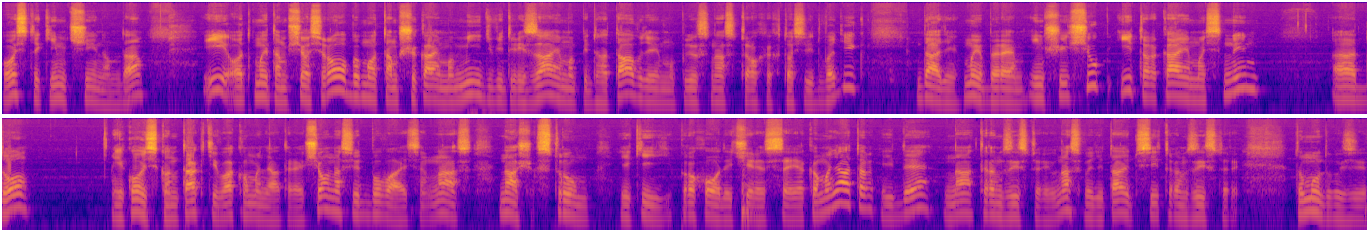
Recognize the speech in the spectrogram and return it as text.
ось таким чином. Да? І от ми там щось робимо, там шукаємо мідь, відрізаємо, підготавлюємо, плюс нас трохи хтось відволік. Далі ми беремо інший щуп і торкаємось ним е, до якогось контактів акумулятора. Що у нас відбувається? У нас наш струм, який проходить через цей акумулятор, йде на транзистори. У нас вилітають всі транзистори. Тому, друзі,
